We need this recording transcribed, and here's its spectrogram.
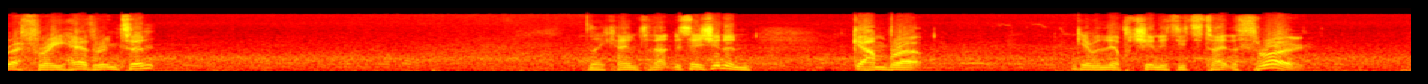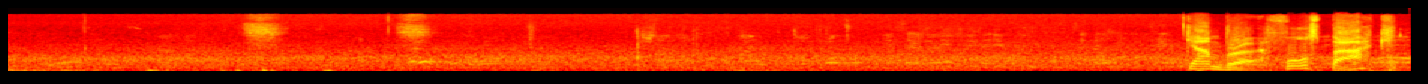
referee Hetherington. They came to that decision, and Gambra given the opportunity to take the throw. Gambra forced back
